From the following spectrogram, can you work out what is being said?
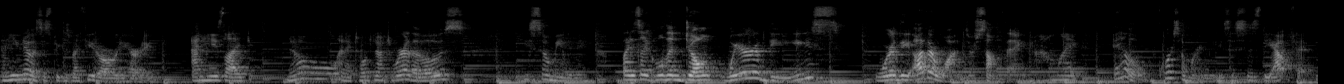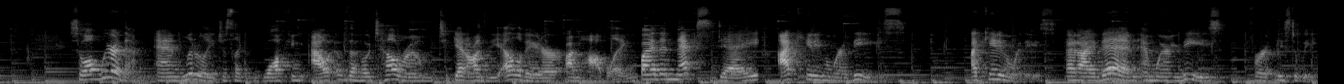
And he knows this because my feet are already hurting. And he's like, no, and I told you not to wear those. He's so mean to me. But he's like, well then don't wear these, wear the other ones or something. And I'm like, ew, of course I'm wearing these. This is the outfit. So I'll wear them and literally just like walking out of the hotel room to get onto the elevator, I'm hobbling. By the next day, I can't even wear these. I can't even wear these. And I then am wearing these for at least a week.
